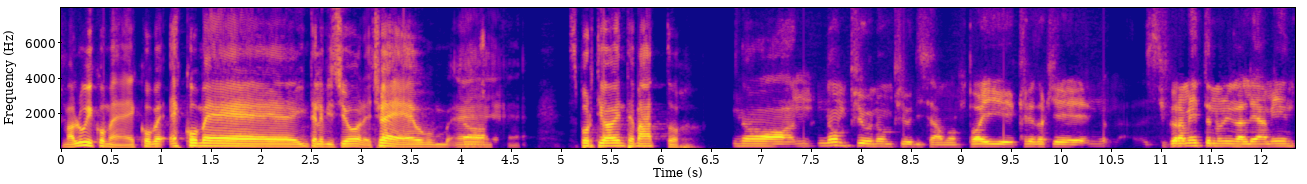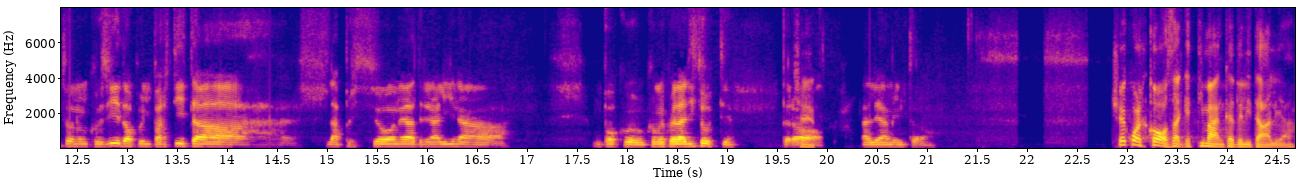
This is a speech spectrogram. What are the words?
Ma lui com'è? È come, è come in televisione? Cioè, è, un, è no. sportivamente matto? No, non più, non più, diciamo. Poi credo che sicuramente non in allenamento, non così, dopo in partita la pressione, l'adrenalina un po' co- come quella di tutti, però certo. allenamento no. C'è qualcosa che ti manca dell'Italia?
